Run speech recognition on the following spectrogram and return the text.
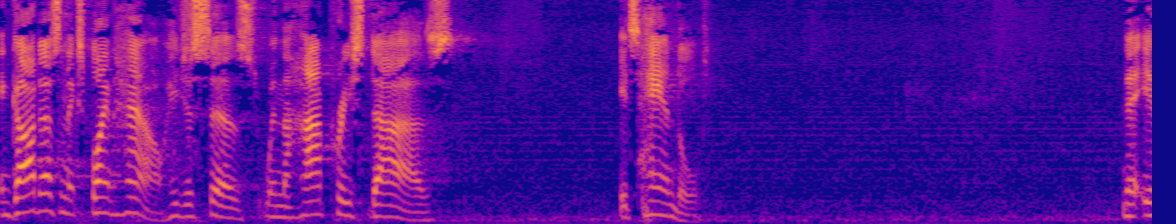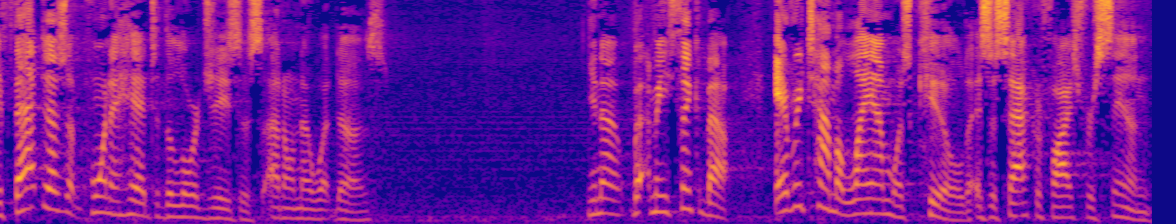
And God doesn't explain how. He just says, when the high priest dies, it's handled. Now, if that doesn't point ahead to the Lord Jesus, I don't know what does. You know, but I mean, think about every time a lamb was killed as a sacrifice for sin,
